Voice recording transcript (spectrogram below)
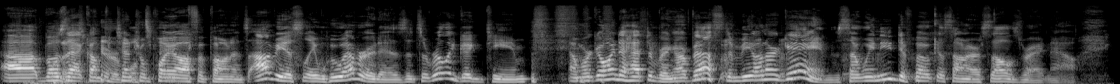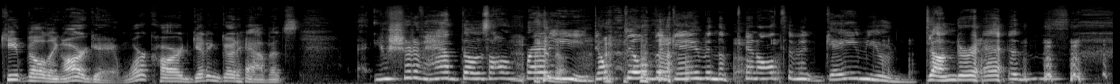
Uh, Bozak on potential take. playoff opponents. Obviously, whoever it is, it's a really good team, and we're going to have to bring our best and be on our game. So we need to focus on ourselves right now. Keep building our game. Work hard, getting good habits. You should have had those already. Don't build the game in the penultimate game, you dunderheads.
